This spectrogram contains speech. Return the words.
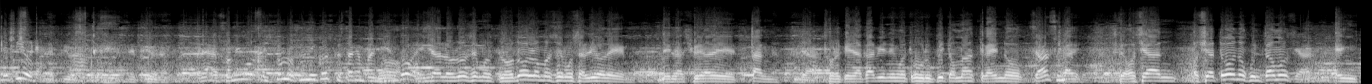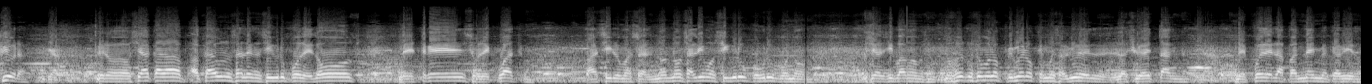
de Piura. De Piura. De Piura. Ahora, ¿Su amigo son los únicos que están No, emprendiendo? o sea, los dos hemos, los dos lo más hemos salido de, de la ciudad de Tacna, Ya. porque de acá vienen otro grupito más trayendo, o sea, o sea, todos nos juntamos Ya. en Piura, Ya. pero o sea, cada, a cada uno salen así grupos de dos, de tres o de cuatro, así lo más salen, no, no salimos sin grupo, grupo no, o sea, así vamos, nosotros somos los primeros que hemos salido de la ciudad de Tacna, después de la pandemia que ha habido,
